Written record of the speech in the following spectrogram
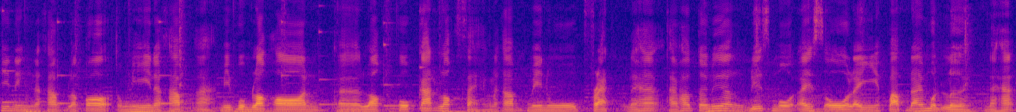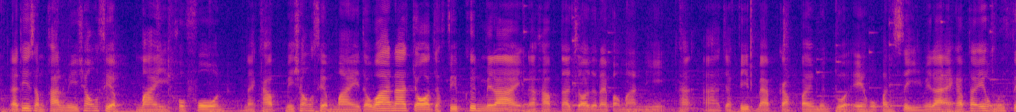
ที่หนึ่งนะครับ แล้วก็ตรงนี้นะครับ อ่า มีปุ่มล็อกออน เอ่อ ล็อกโฟกัส ล็อกแสงนะครับ เมนูแฟลชนะฮะ ถ่ายภาพต่อเนื่องดิสโหมด ISO อะไรอย่างเงี้ยปรับได้หมดเลยนะฮะ และที่สำคัญมีช่องเสียบไมโครโฟนนะครับ มีช่องเสียบไมค์แต่ว่าหน้าจอจะฟลิปขึ้นไม่ได้นะครับ หน้าจอจะได้ประมาณนี้ฮะอาจจะฟลิปแบบกลับไปเหมือนตัว A6004 ไม่ได้ครับ ถ้า A6004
